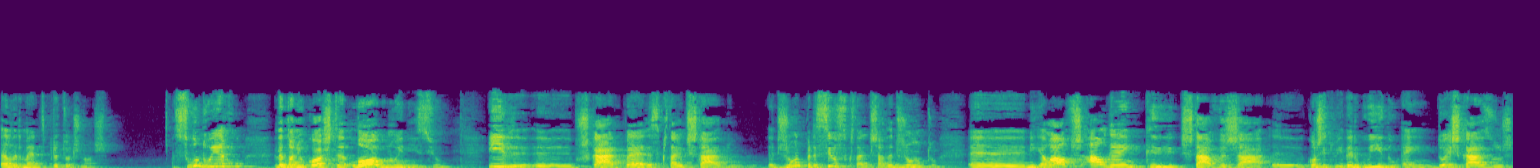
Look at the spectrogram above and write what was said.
alarmante para todos nós. Segundo erro de António Costa, logo no início, ir eh, buscar para secretário de Estado adjunto, para seu secretário de Estado adjunto, eh, Miguel Alves, alguém que estava já eh, constituído, arguído em dois casos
